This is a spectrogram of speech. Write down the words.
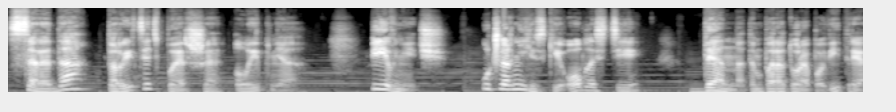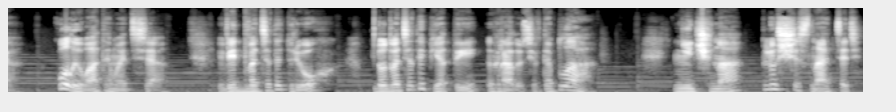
Середа 31 липня. Північ. У Чернігівській області денна температура повітря коливатиметься від 23 до 25 градусів тепла, нічна плюс 16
